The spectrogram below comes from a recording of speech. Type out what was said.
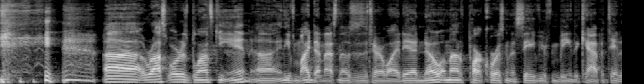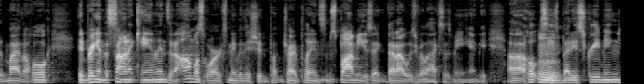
uh, Ross orders Blonsky in, uh, and even my dumbass knows this is a terrible idea. No amount of parkour is going to save you from being decapitated by the Hulk. They bring in the sonic cannons, and it almost works. Maybe they should p- try playing some spa music. That always relaxes me, Andy. Uh, Hulk sees Mm. Betty screaming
